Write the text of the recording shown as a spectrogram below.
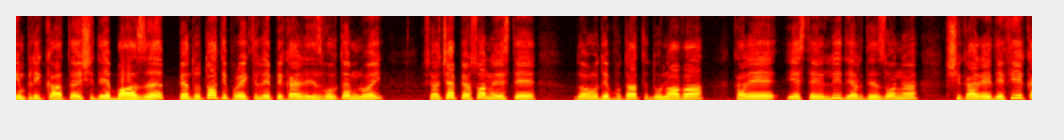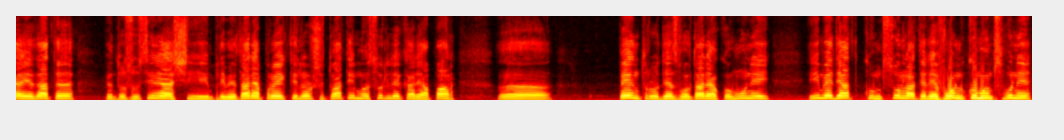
implicată și de bază pentru toate proiectele pe care le dezvoltăm noi și acea persoană este domnul deputat Dunava, care este lider de zonă și care de fiecare dată pentru susținerea și implementarea proiectelor și toate măsurile care apar uh, pentru dezvoltarea comunei, imediat cum sun la telefon, cum îmi spune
